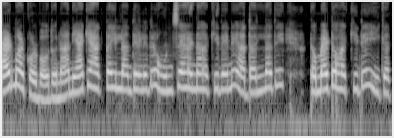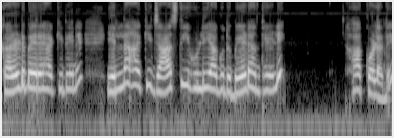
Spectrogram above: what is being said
ಆ್ಯಡ್ ಮಾಡ್ಕೊಳ್ಬೋದು ನಾನು ಯಾಕೆ ಹಾಕ್ತಾ ಇಲ್ಲ ಅಂತ ಹೇಳಿದರೆ ಹುಣಸೆ ಹಣ್ಣು ಹಾಕಿದ್ದೇನೆ. ಅದಲ್ಲದೆ ಟೊಮೆಟೊ ಹಾಕಿದೆ ಈಗ ಕರಡು ಬೇರೆ ಹಾಕಿದ್ದೇನೆ. ಎಲ್ಲ ಹಾಕಿ ಜಾಸ್ತಿ ಹುಳಿ ಆಗೋದು ಬೇಡ ಅಂತ ಹೇಳಿ ಹಾಕ್ಕೊಳ್ಳದೆ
